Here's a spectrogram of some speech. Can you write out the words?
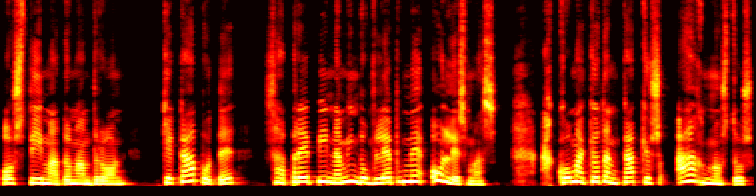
ως θύμα των ανδρών και κάποτε θα πρέπει να μην το βλέπουμε όλες μας, ακόμα και όταν κάποιος άγνωστος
